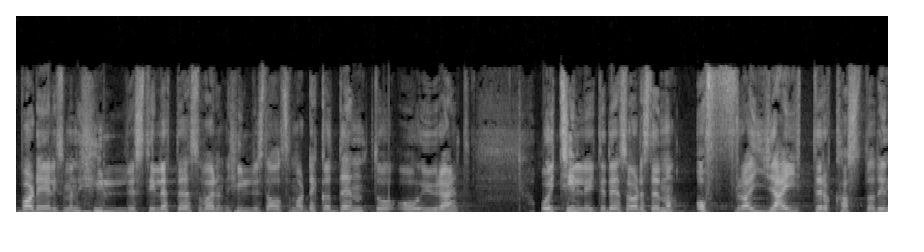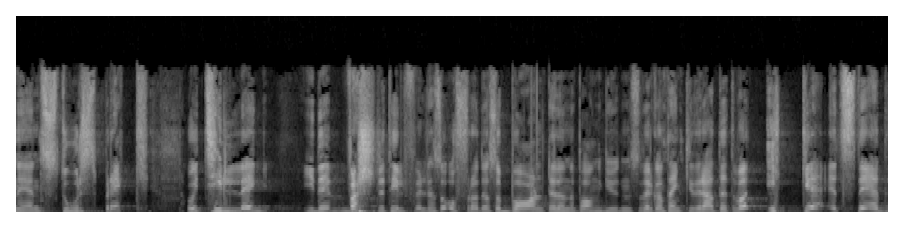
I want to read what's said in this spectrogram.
var det liksom en hyllest til dette. Så var det en hyllest til alt som var dekadent og, og ureint. Og I tillegg til det så var det stedet man ofra geiter og kasta de ned en stor sprekk. Og i tillegg, i det verste tilfellet, så ofra de også barn til denne panguden. Så dere kan tenke dere at dette var ikke et sted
